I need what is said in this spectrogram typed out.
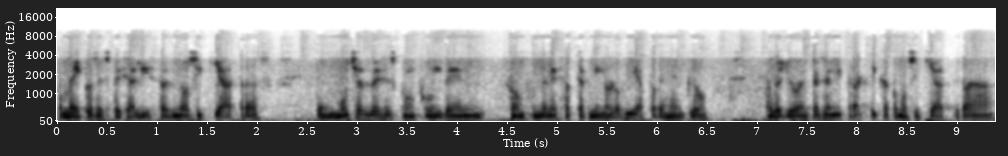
o médicos especialistas no psiquiatras, muchas veces confunden, confunden esta terminología. Por ejemplo, cuando yo empecé mi práctica como psiquiatra,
